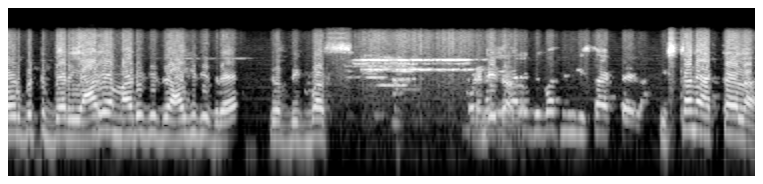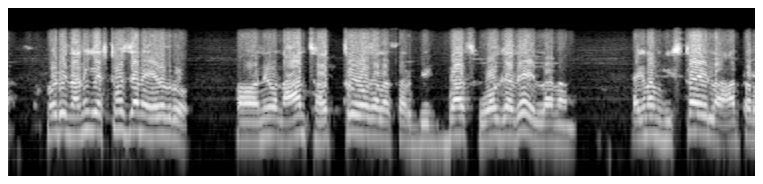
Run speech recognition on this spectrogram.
ಅವ್ರು ಬಿಟ್ಟು ಬೇರೆ ಯಾರೇ ಮಾಡಿದಿದ್ರೆ ಆಗಿದಿದ್ರೆ ಇವತ್ತು ಬಿಗ್ ಬಾಸ್ ಬಿಗ್ ಬಾಸ್ ನಿಮ್ಗೆ ಇಷ್ಟ ಆಗ್ತಾ ಇಲ್ಲ? ಇಷ್ಟನೇ ಆಗ್ತಾ ಇಲ್ಲ. ನೋಡಿ ನನಗೆ ಎಷ್ಟೋ ಜನ ಹೇಳಿದ್ರು ನೀವು ನಾನ್ ಸತ್ರು ಹೋಗಲ್ಲ ಸರ್ ಬಿಗ್ ಬಾಸ್ ಹೋಗೋದೇ ಇಲ್ಲ ನಾನು. ಯಾಕೆ ನಮ್ಗೆ ಇಷ್ಟ ಇಲ್ಲ ಆ ತರ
